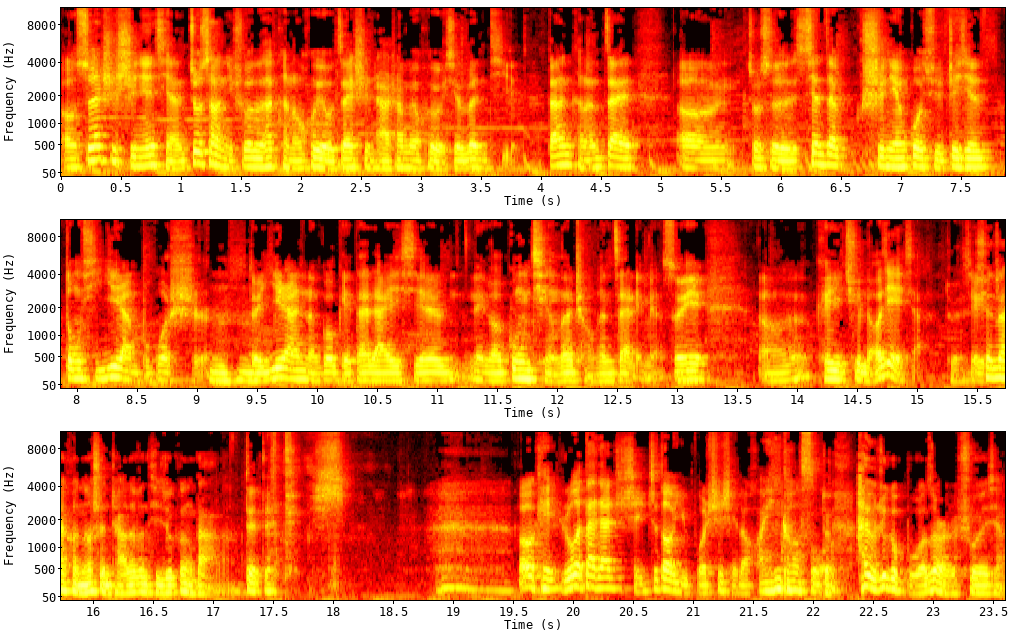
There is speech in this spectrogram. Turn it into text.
呃，虽然是十年前，就像你说的，他可能会有在审查上面会有一些问题，但可能在呃，就是现在十年过去，这些东西依然不过时，嗯哼对，依然能够给大家一些那个共情的成分在里面，所以呃，可以去了解一下。对，这个现在可能审查的问题就更大了。对对对是。OK，如果大家谁知道宇博是谁的话，欢迎告诉我对。，还有这个“博”字儿，说一下，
